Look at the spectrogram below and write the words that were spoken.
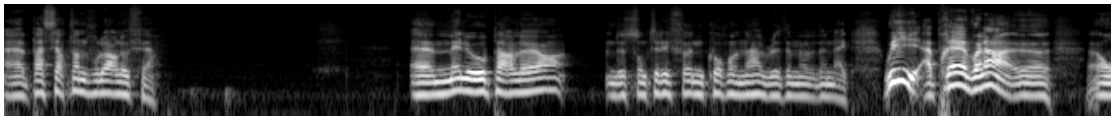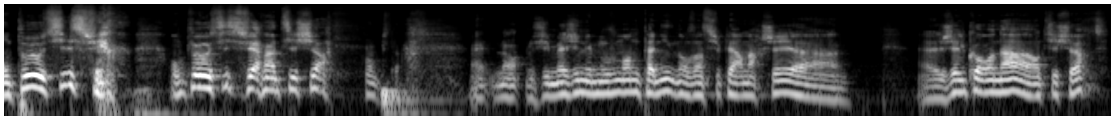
Euh, pas certain de vouloir le faire. Euh, met le haut-parleur de son téléphone Corona Rhythm of the Night. Oui, après, voilà, euh, on peut aussi se faire, un t-shirt. Oh, j'imagine les mouvements de panique dans un supermarché. Euh, j'ai le Corona en t-shirt.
